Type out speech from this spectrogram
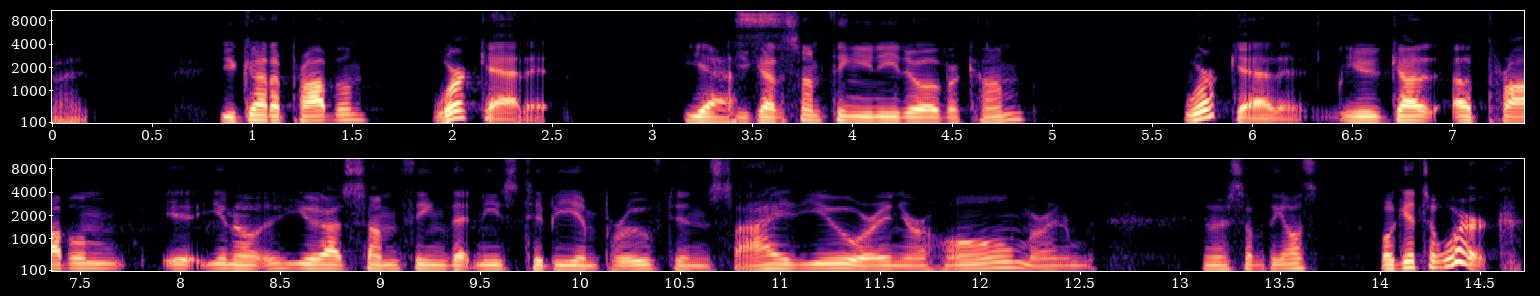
right. You got a problem? Work at it. Yes. You got something you need to overcome? Work at it. You got a problem, you know, you got something that needs to be improved inside you or in your home or in, you know, something else. Well, get to work.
